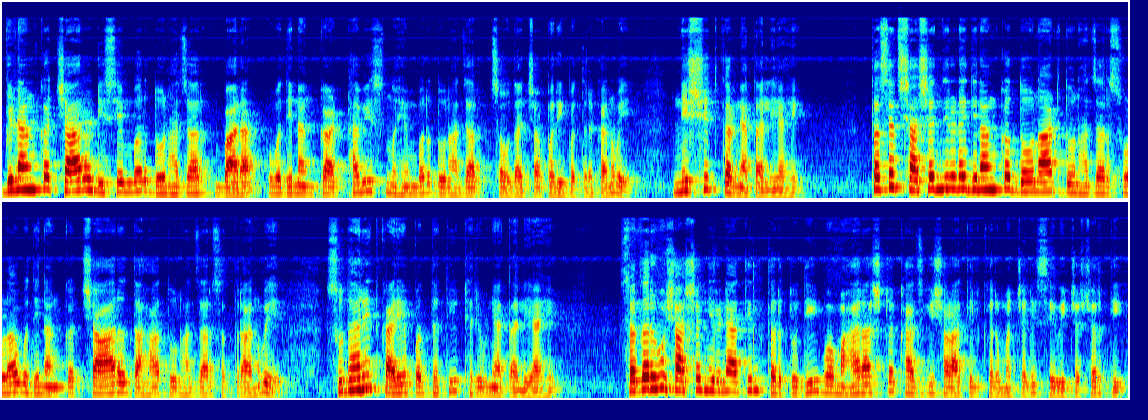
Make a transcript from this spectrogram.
दिनांक चार डिसेंबर दोन हजार बारा व दिनांक अठ्ठावीस नोव्हेंबर दोन हजार चौदाच्या परिपत्रकान्वये निश्चित करण्यात आली आहे. तसेच शासन निर्णय दिनांक दोन आठ दोन हजार सोळा व दिनांक चार दहा दोन हजार सतरा अन्वये सुधारित कार्यपद्धती ठरविण्यात आली आहे. सदरहू हो शासन निर्णयातील तरतुदी व महाराष्ट्र खाजगी शाळातील कर्मचारी सेवेच्या शर्ती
